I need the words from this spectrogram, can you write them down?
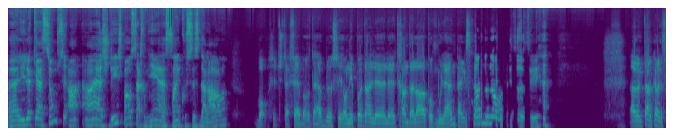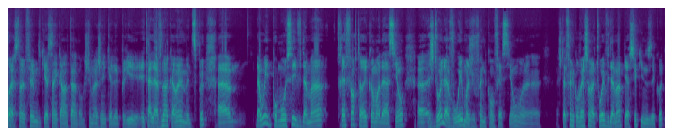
Euh, les locations, c'est en, en HD, je pense, que ça revient à 5 ou 6 dollars. Bon, c'est tout à fait abordable. là. On n'est pas dans le, le 30$ pour Moulin, par exemple. Non, non, non, c'est ça. C'est... En même temps, encore une fois, c'est un film qui a 50 ans, donc j'imagine que le prix est à l'avenant quand même un petit peu. Euh, ben oui, pour moi aussi, évidemment, très forte recommandation. Euh, je dois l'avouer, moi, je vous fais une confession. Euh, je te fais une confession à toi, évidemment, puis à ceux qui nous écoutent.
